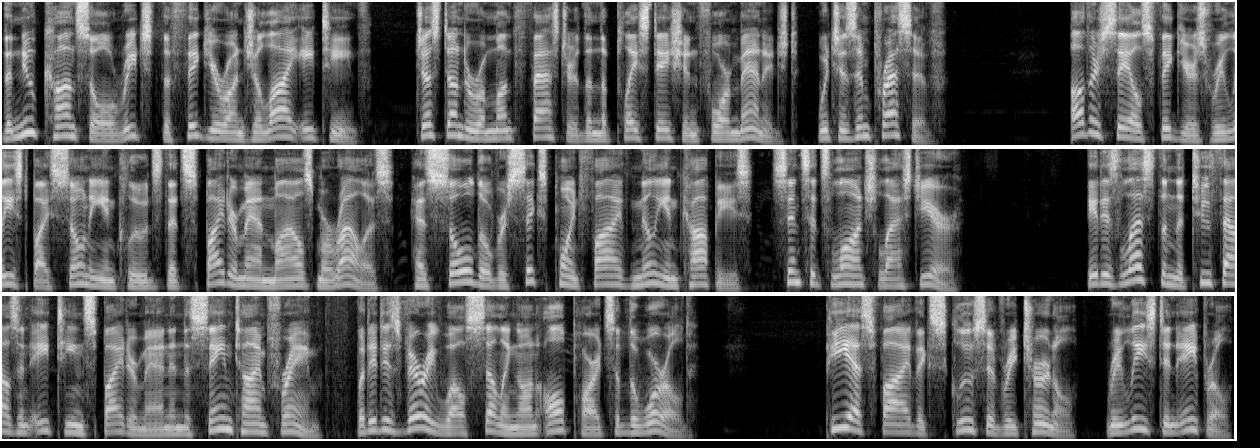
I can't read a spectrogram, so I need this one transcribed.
The new console reached the figure on July 18, just under a month faster than the PlayStation 4 managed, which is impressive. Other sales figures released by Sony includes that Spider-Man Miles Morales has sold over 6.5 million copies since its launch last year. It is less than the 2018 Spider-Man in the same time frame, but it is very well selling on all parts of the world. PS5 exclusive Returnal, released in April,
